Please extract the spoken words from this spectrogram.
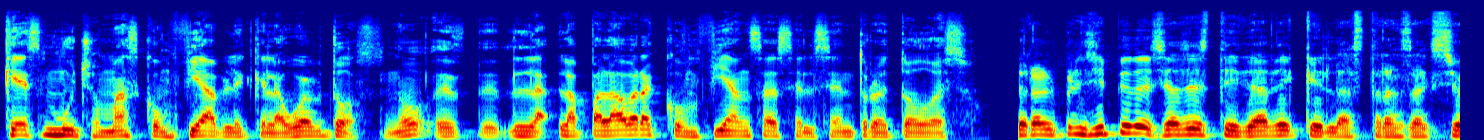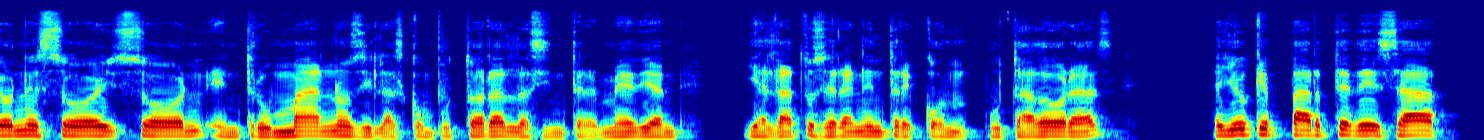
que es mucho más confiable que la Web 2, ¿no? La, palabra confianza es el centro de todo eso. Pero al principio decías esta idea de que las transacciones hoy son entre humanos y las computadoras las intermedian y al rato serán entre computadoras. O sea, yo que parte de esa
